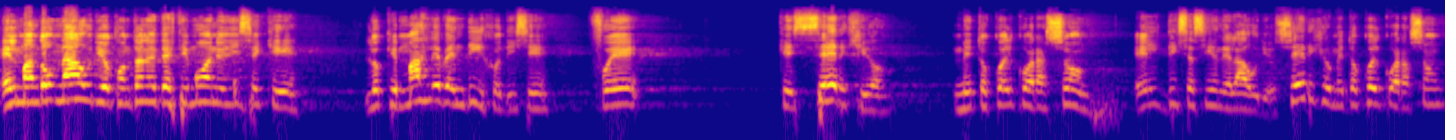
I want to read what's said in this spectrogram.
él mandó un audio contando el testimonio y dice que lo que más le bendijo, dice, fue que Sergio me tocó el corazón. Él dice así en el audio, Sergio me tocó el corazón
